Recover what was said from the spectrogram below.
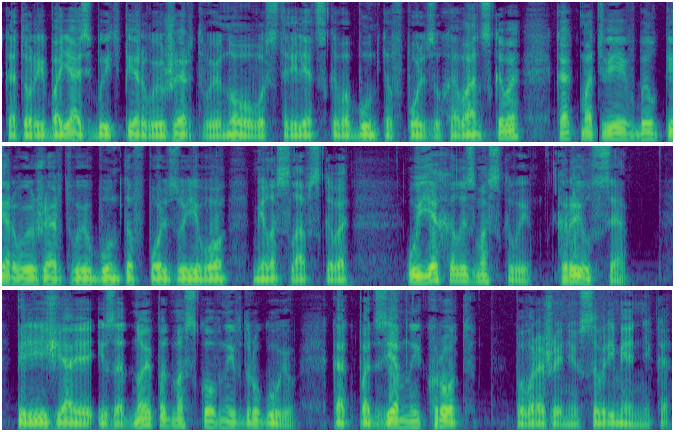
который, боясь быть первую жертвою нового стрелецкого бунта в пользу Хованского, как Матвеев был первую жертвою бунта в пользу его, Милославского, уехал из Москвы, крылся, переезжая из одной подмосковной в другую, как подземный крот — по выражению современника,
